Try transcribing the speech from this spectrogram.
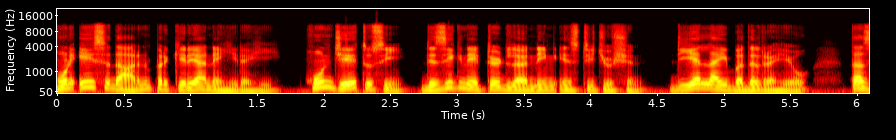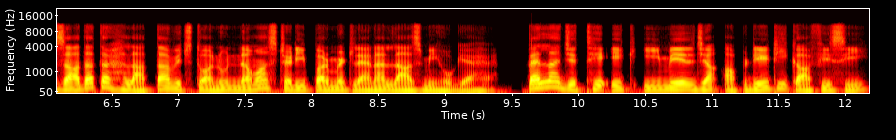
ਹੁਣ ਇਹ ਸਧਾਰਨ ਪ੍ਰਕਿਰਿਆ ਨਹੀਂ ਰਹੀ। ਹੁਣ ਜੇ ਤੁਸੀਂ ਡਿਜ਼ਿਗਨੇਟਿਡ ਲਰਨਿੰਗ ਇੰਸਟੀਟਿਊਸ਼ਨ DLI ਬਦਲ ਰਹੇ ਹੋ, ਤਾਂ ਜ਼ਿਆਦਾਤਰ ਹਾਲਾਤਾਂ ਵਿੱਚ ਤੁਹਾਨੂੰ ਨਵਾਂ ਸਟੱਡੀ ਪਰਮਿਟ ਲੈਣਾ ਲਾਜ਼ਮੀ ਹੋ ਗਿਆ ਹੈ। ਪਹਿਲਾਂ ਜਿੱਥੇ ਇੱਕ ਈਮੇਲ ਜਾਂ ਅਪਡੇਟ ਹੀ ਕਾਫੀ ਸੀ,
